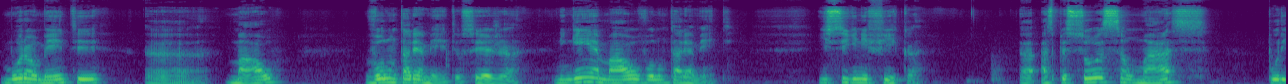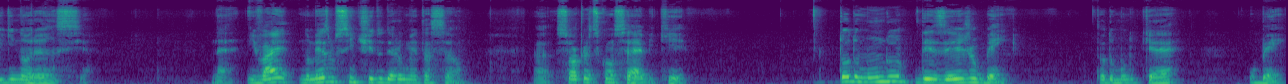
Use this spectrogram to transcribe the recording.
moralmente uh, mal voluntariamente, ou seja, ninguém é mal voluntariamente. Isso significa as pessoas são más por ignorância, né? E vai no mesmo sentido de argumentação. Uh, Sócrates concebe que todo mundo deseja o bem, todo mundo quer o bem.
